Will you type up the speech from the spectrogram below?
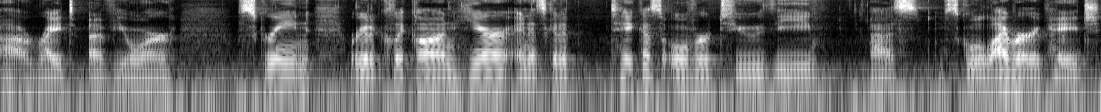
uh, right of your screen. We're going to click on here, and it's going to take us over to the uh, school library page.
